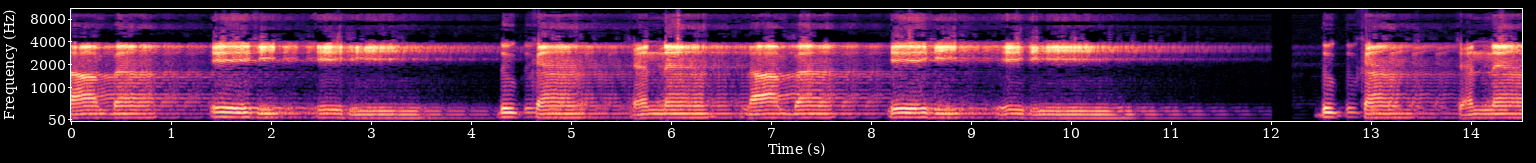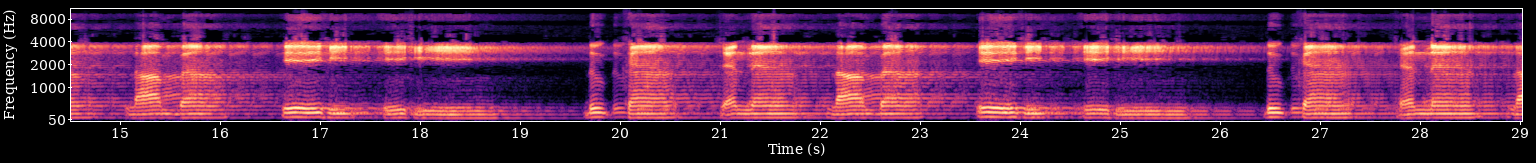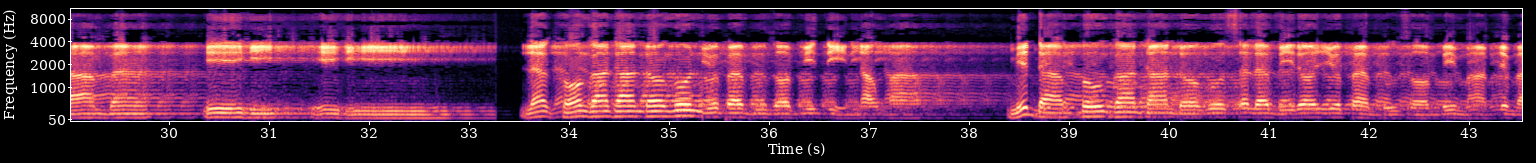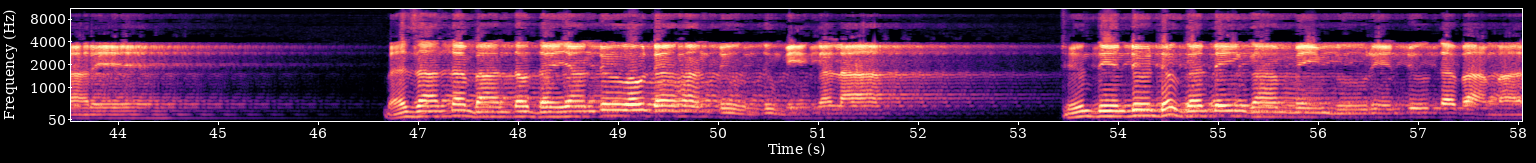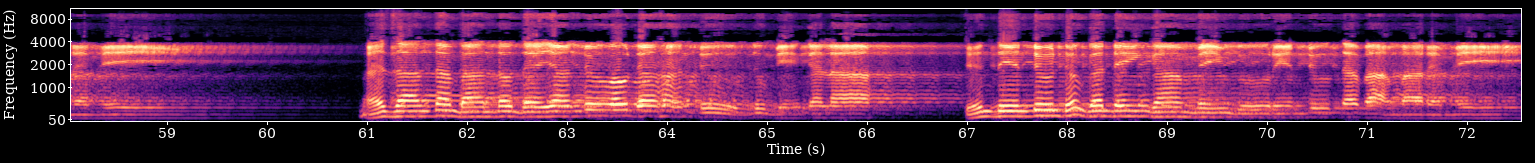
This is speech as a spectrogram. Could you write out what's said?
လာပံအေဟိအေဟိဒုက္ခံဇနံလာပံအေဟိအေဟိဒုက္ခံဇနံလာပံအေဟိအေဟိ ဒုက္ခံဇနံလာပံအေဟိအေဟိဒုက္ခံဇနံလာပံအေဟိအေဟိလက်ခောဂါထာတော်ကိုညွတ်ပတ်ပူဇော်ပြီးသည့်နောက်မှာမေတ္တာပုဂ္ဂါထာတော်ကိုဆက်လက်ပြီးတော့ရွတ်ပတ်ပူဇော်ပေးမှာဖြစ်ပါတယ် ပဇာတပ္ပသုတ်တယံတုဝုဒ္ဓဟံတုသူမေကလာဒုတင်တုဒုက္ခတိင်္ဂမိန်ပုရင်တုတပ္ပမာရမေပဇာတပ္ပသုတ်တယံတုဝုဒ္ဓဟံတုသူမေကလာဒုတင်တုဒုက္ခတိင်္ဂမိန်ပုရင်တုတပ္ပမာရမေ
